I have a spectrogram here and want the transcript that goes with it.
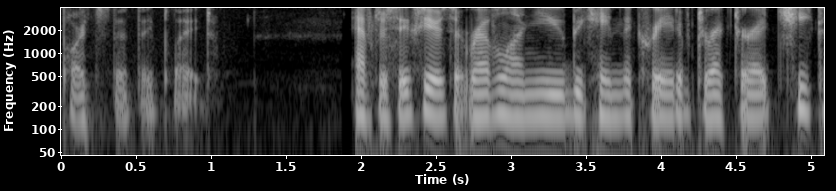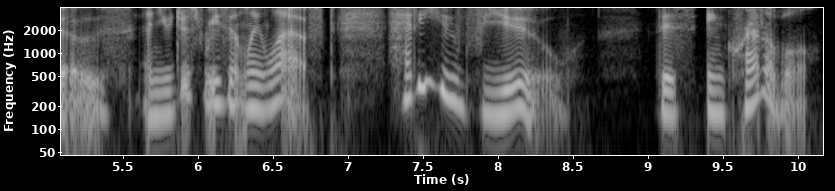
parts that they played. After six years at Revlon, you became the creative director at Chico's, and you just recently left. How do you view this incredible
